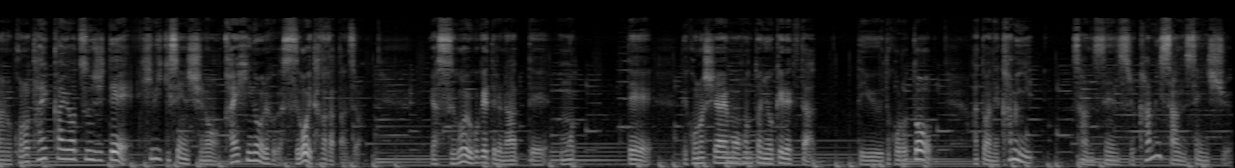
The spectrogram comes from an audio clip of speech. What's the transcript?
あの、この大会を通じて、響選手の回避能力がすごい高かったんですよ。いや、すごい動けてるなって思って、で、この試合も本当に避けれてたっていうところと、あとはね、神参戦する神さん選手。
